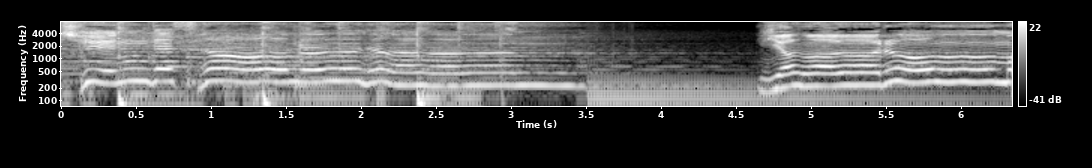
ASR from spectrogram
içinde salınan Yar olmayınca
